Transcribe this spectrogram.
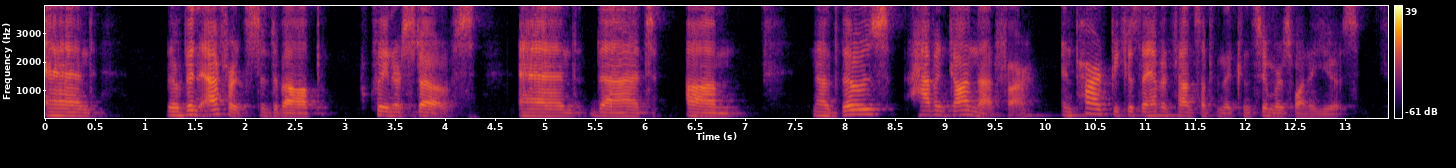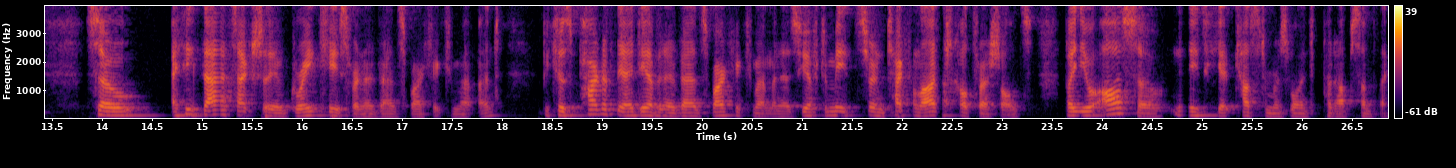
And there have been efforts to develop cleaner stoves and that um, now those haven't gone that far in part because they haven't found something that consumers want to use. So I think that's actually a great case for an advanced market commitment because part of the idea of an advanced market commitment is you have to meet certain technological thresholds, but you also need to get customers willing to put up something.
